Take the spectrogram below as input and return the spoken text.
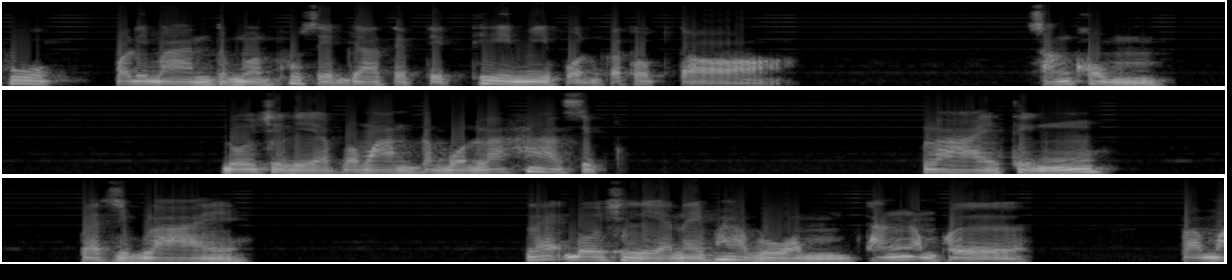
ผู้ปริมาณจำนวนผู้เสพยาเสพติดที่มีผลกระทบต่อ สังคม โดยเฉลี่ยประมาณตำบลละห้าสิบรายถึงแปดสิบราย และโดยเฉลี่ยในภาพรวมทั้งอำเภอประม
